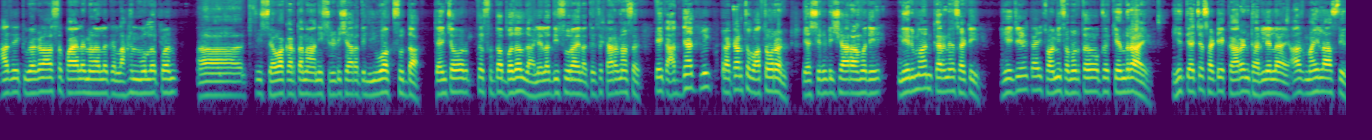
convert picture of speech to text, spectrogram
आज एक वेगळं असं पाहायला मिळालं की लहान मुलं पण ती सेवा करताना आणि शिर्डी शहरातील युवक सुद्धा त्यांच्यावर तर सुद्धा बदल झालेला दिसू राहिला. त्याचं कारण असं एक आध्यात्मिक प्रकारचं वातावरण या शिर्डी शहरामध्ये निर्माण करण्यासाठी हे जे काही स्वामी समर्थ केंद्र आहे हे त्याच्यासाठी एक कारण ठरलेलं आहे. आज महिला असतील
